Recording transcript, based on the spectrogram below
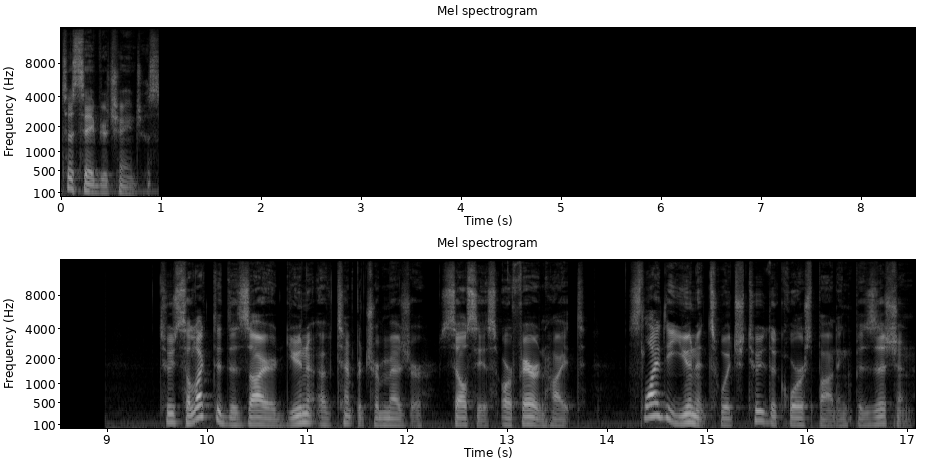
to save your changes. To select the desired unit of temperature measure, Celsius or Fahrenheit, slide the unit switch to the corresponding position.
